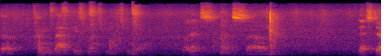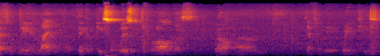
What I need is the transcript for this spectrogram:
the coming back is much, much more. Well, that's, that's, um, that's definitely enlightening. I think a piece of wisdom for all of us. Well, Um, Definitely a great piece.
